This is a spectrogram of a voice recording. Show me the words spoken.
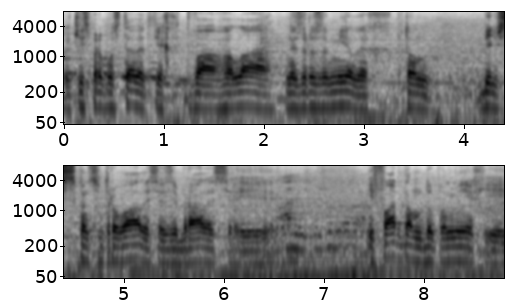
Якісь припустили таких два гола незрозумілих, потім більш сконцентрувалися, зібралися і, і фар нам допоміг, і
